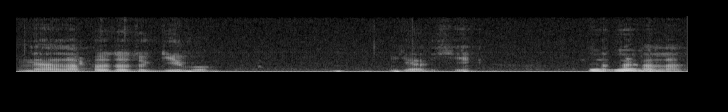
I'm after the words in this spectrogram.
Ναι, αλλά πρώτα τον κύβο. Για αρχή. Τι Θα τα κύβο; καλά.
